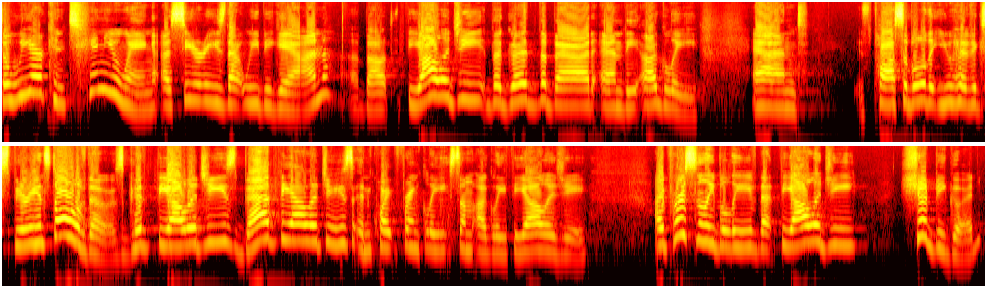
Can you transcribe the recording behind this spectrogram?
So, we are continuing a series that we began about theology, the good, the bad, and the ugly. And it's possible that you have experienced all of those good theologies, bad theologies, and quite frankly, some ugly theology. I personally believe that theology should be good.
